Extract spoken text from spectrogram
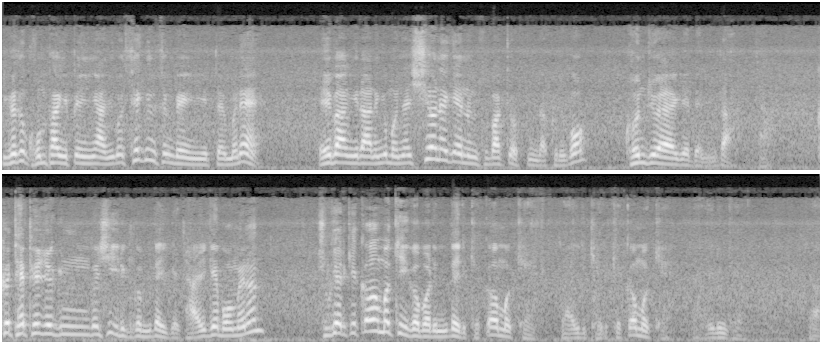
이것은 곰팡이병이 아니고 세균성병이기 때문에 예방이라는 게 뭐냐 시원하게 하는 수밖에 없습니다. 그리고 건조하게 됩니다. 자, 그 대표적인 것이 이런 겁니다. 이게 자 이게 보면은 줄기가 이렇게 꺼멓게 익어버립니다. 이렇게 꺼멓게 자 이렇게 이렇게 꺼멓게 자, 이렇게 자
